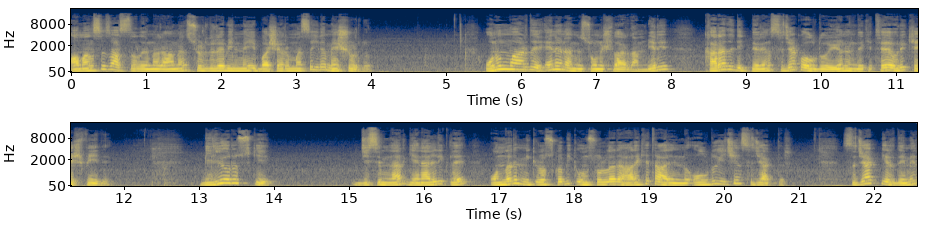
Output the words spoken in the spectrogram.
amansız hastalığına rağmen sürdürebilmeyi başarmasıyla meşhurdu. Onun vardığı en önemli sonuçlardan biri kara deliklerin sıcak olduğu yönündeki teori keşfiydi. Biliyoruz ki cisimler genellikle onların mikroskobik unsurları hareket halinde olduğu için sıcaktır. Sıcak bir demir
